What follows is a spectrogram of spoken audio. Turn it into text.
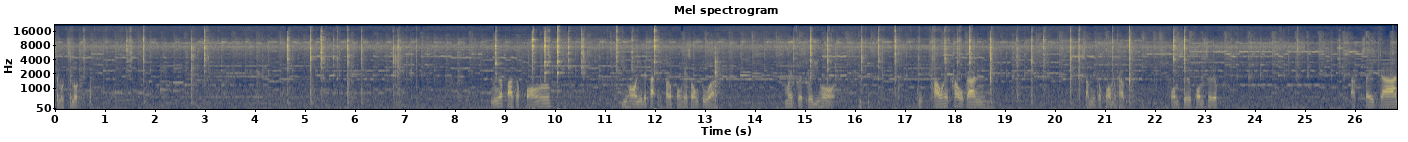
สลดสลดเนื้อปลากระป๋อง ยี่ห้อนี้ได้ปลาปลากระป๋องแค่สองตัว ไม่เปิดเผยยี่ห้อคลุกเคล้าให้เข้ากันซ้ำนี่ก็พร้อมนะครับ พร้อมเสิร์ฟพร้อมเสิร์ฟตักใส่จาน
